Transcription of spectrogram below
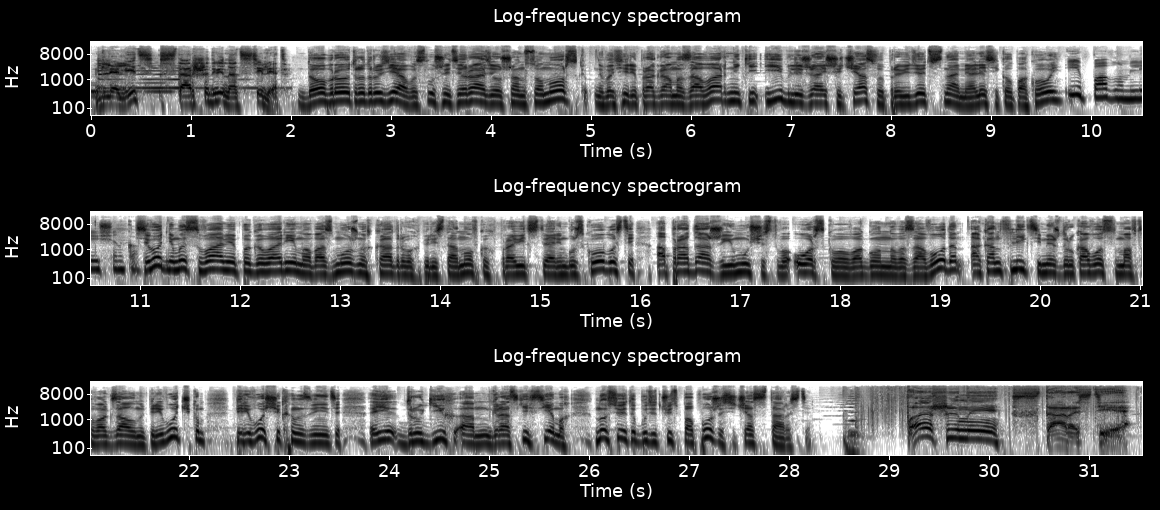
Для лиц старше 12 лет. Доброе утро, друзья! Вы слушаете радио «Шансон Орск». В эфире программа «Заварники». И ближайший час вы проведете с нами Олесей Колпаковой и Павлом Лещенко. Сегодня мы с вами поговорим о возможных кадровых перестановках в правительстве Оренбургской области, о продаже имущества Орского вагонного завода, о конфликте между руководством автовокзалом и переводчиком, перевозчиком, извините, и других э, городских схемах. Но все это будет чуть попозже, сейчас старости. Пашины старости.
